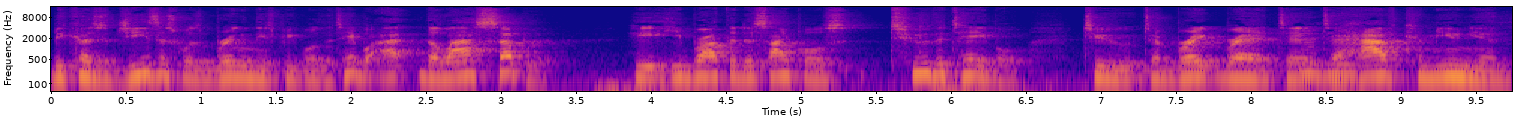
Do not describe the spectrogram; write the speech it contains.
because Jesus was bringing these people to the table at the Last Supper. He he brought the disciples to the table to to break bread, to to have communion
